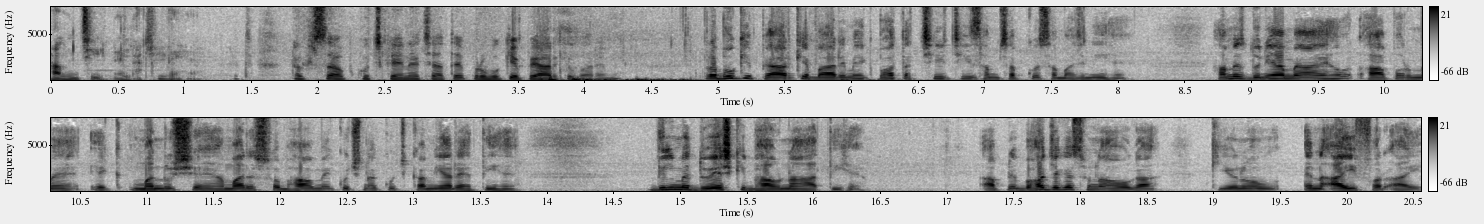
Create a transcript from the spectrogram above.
हम जीने लगते हैं। डॉक्टर साहब कुछ कहना चाहते हैं प्रभु के प्यार के बारे में? प्रभु के प्यार के बारे में एक बहुत अच्छी चीज़ हम सबको समझनी है। हम इस दुनिया में आए हैं और आप और मैं एक मनुष्य हैं। हमारे स्वभाव में कुछ ना कुछ कमियाँ रहती हैं। दिल में द्वेष की भावना आती है। आपने बहुत जगह सुना होगा कि you know an eye for eye.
